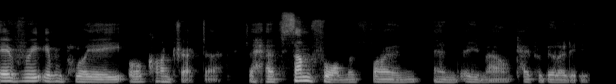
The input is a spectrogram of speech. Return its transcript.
every employee or contractor to have some form of phone and email capability.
